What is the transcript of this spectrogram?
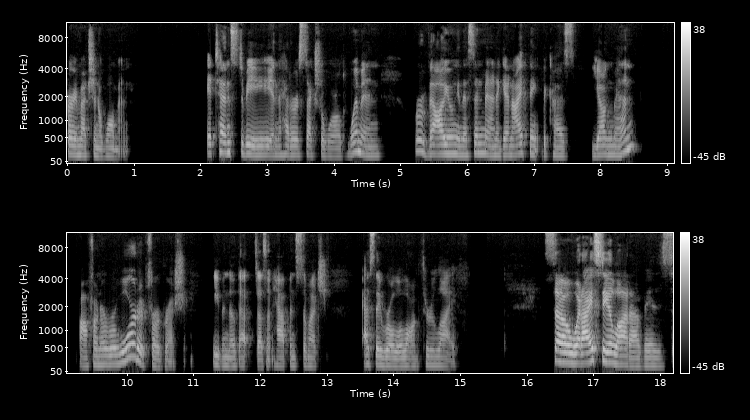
very much in a woman. It tends to be in the heterosexual world women who are valuing this in men. Again, I think because young men often are rewarded for aggression, even though that doesn't happen so much as they roll along through life. So, what I see a lot of is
